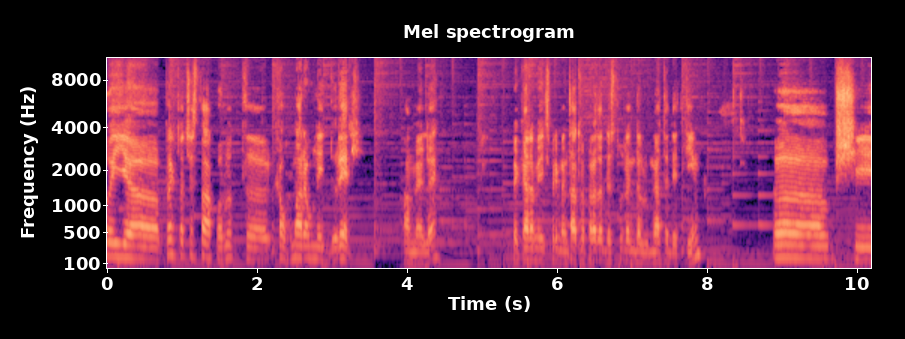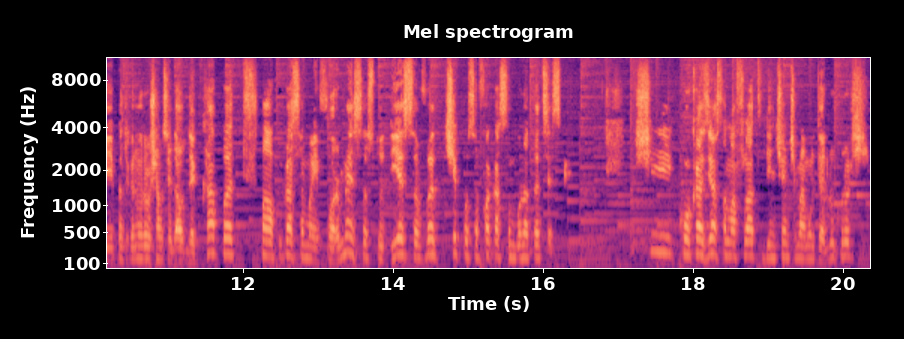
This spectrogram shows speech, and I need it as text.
Păi, uh, proiectul acesta a apărut uh, ca urmare a unei dureri a mele, pe care am experimentat o perioadă destul de îndelungată de timp. Uh, și pentru că nu reușeam să-i dau de capăt, m-am apucat să mă informez, să studiez, să văd ce pot să fac ca să îmbunătățesc. Și cu ocazia asta am aflat din ce în ce mai multe lucruri,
